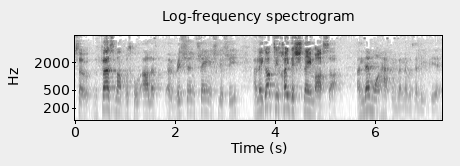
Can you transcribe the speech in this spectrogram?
So the first month was called Aleph uh, Rishon, Shein, Shlishi, and they got to Chodesh Shneim Asa. And then what happened when there was a leap year?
